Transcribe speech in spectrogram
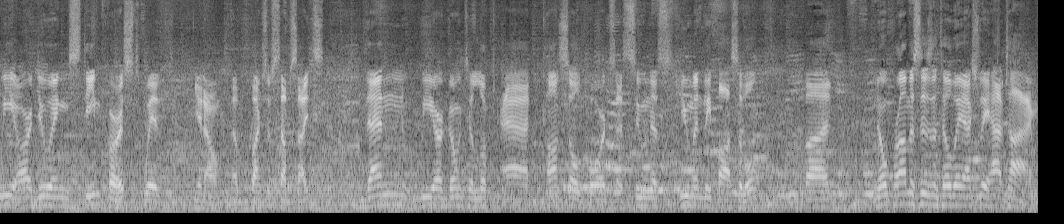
we are doing Steam first with, you know, a bunch of subsites. Then we are going to look at console ports as soon as humanly possible, but no promises until we actually have time.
